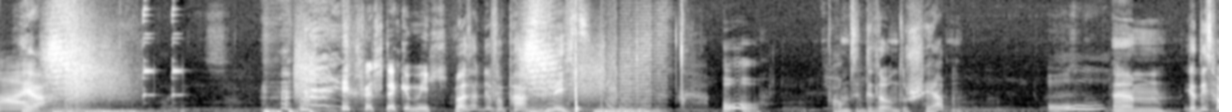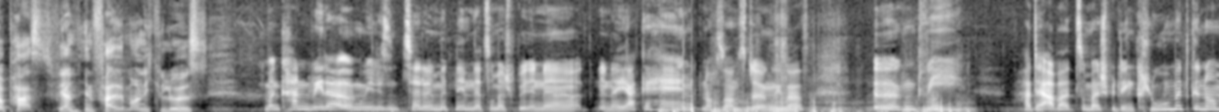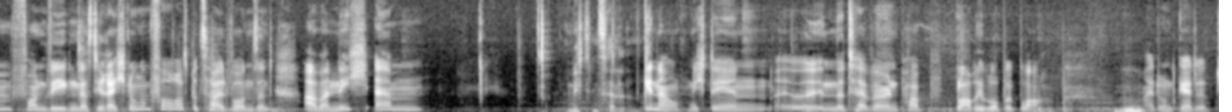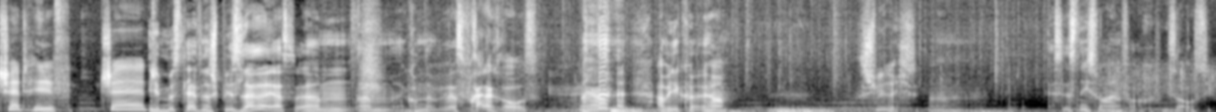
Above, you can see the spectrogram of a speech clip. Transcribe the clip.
Scheiß. Ja. Ich verstecke mich. Was habt ihr verpasst? Nichts. Oh. Warum sind denn da unsere Scherben? Oh. Ähm, ja, dies verpasst. Wir haben den Fall immer noch nicht gelöst. Man kann weder irgendwie diesen Zettel mitnehmen, der zum Beispiel in der, in der Jacke hängt, noch sonst irgendwie was. Irgendwie hat er aber zum Beispiel den Clou mitgenommen, von wegen, dass die Rechnungen im Voraus bezahlt worden sind, aber nicht, ähm, Nicht den Zettel. genau, nicht den äh, in the tavern, pub, bla bla bla bla bla. I don't get it. Chat, hilf. Chat. Ihr müsst helfen, das Spiel ist leider erst, ähm, ähm, kommt erst Freitag raus. Ja. Aber ihr könnt, ja. Das ist schwierig. Ähm, Es ist nicht so einfach, wie es aussieht.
